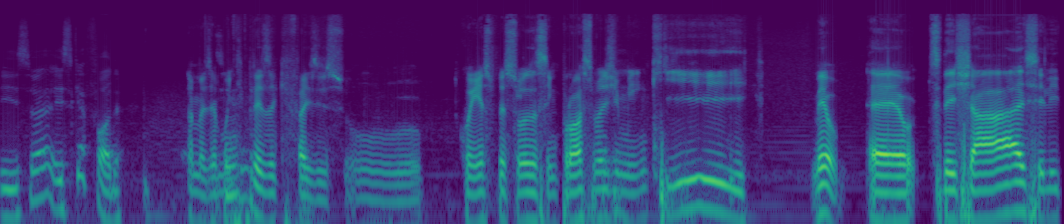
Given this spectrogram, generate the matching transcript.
Isso é isso que é foda. Ah, mas é Sim. muita empresa que faz isso. O- Conheço pessoas assim próximas de mim que, meu, é, se deixar, se ele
